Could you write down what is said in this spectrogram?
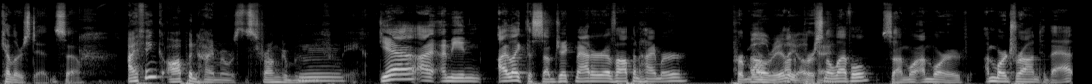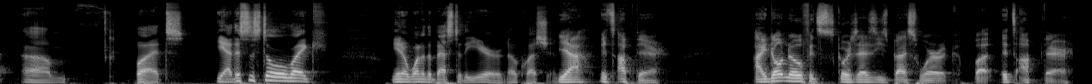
Killers did. So I think Oppenheimer was the stronger movie Mm. for me. yeah, I, I mean, I like the subject matter of Oppenheimer per Oh, really? on a personal Okay. level. So I'm more I'm more I'm more drawn to that. Um, but yeah, this is still like you know one of the best of the year, no question. Yeah, it's up there. I don't know if it's Scorsese's best work, but it's up there.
